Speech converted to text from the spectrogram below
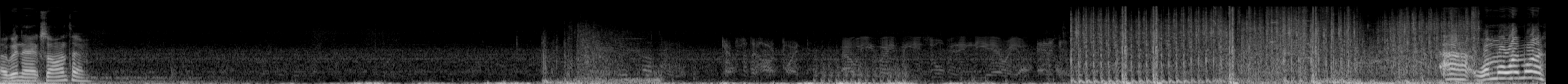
I'll go next one time. The the Ah, one more, one more.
